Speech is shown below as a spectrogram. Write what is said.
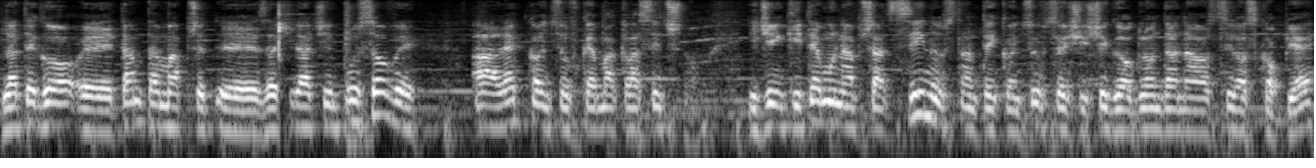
Dlatego e, tamta ma przed, e, zasilacz impulsowy, ale końcówkę ma klasyczną. I dzięki temu na przykład sinus tamtej końcówce, jeśli się go ogląda na oscyloskopie,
